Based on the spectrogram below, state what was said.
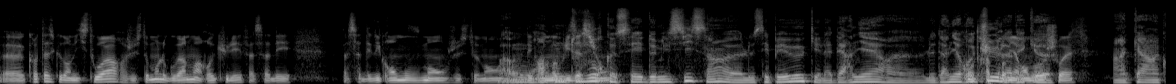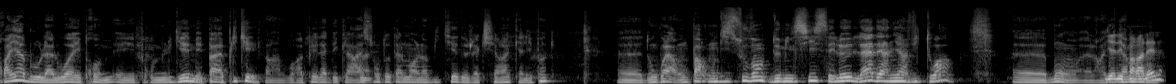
quand est-ce que dans l'histoire, justement, le gouvernement a reculé face à des, face à des, grands mouvements, justement, bah, des grandes mobilisations toujours que c'est 2006, hein, le CPE, qui est la dernière, le dernier recul avec un cas incroyable où la loi est, promulguée mais pas appliquée. Enfin, vous vous rappelez la déclaration totalement alambiquée de Jacques Chirac à l'époque? Euh, donc voilà, on, on dit souvent que 2006 c'est le la dernière victoire. Euh, bon, alors il y a des parallèles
